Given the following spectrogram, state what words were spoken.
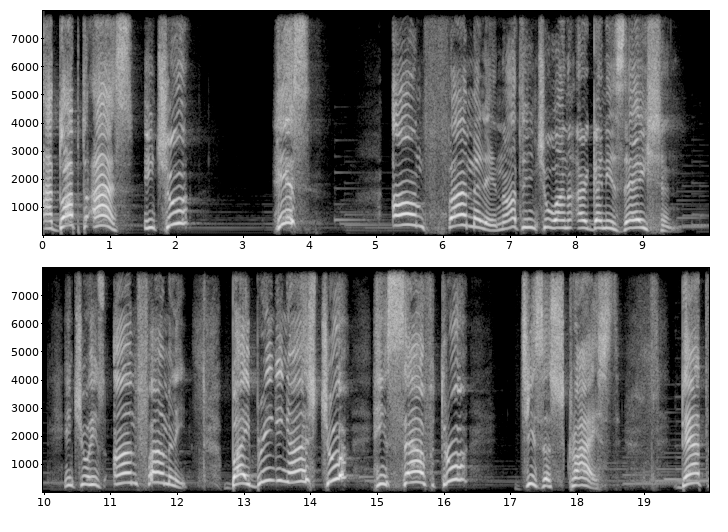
adopt us into his own family, not into an organization, into his own family, by bringing us to himself through Jesus Christ. That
